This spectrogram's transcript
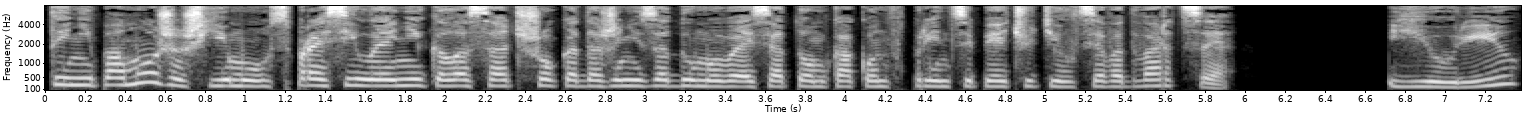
«Ты не поможешь ему?» — спросила я Николаса от шока, даже не задумываясь о том, как он в принципе очутился во дворце. «Юрию?»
